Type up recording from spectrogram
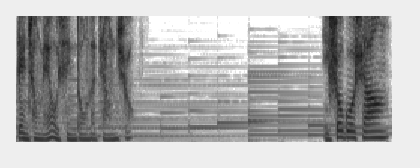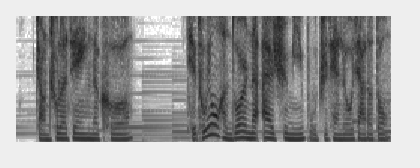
变成没有心动的将就。你受过伤，长出了坚硬的壳。企图用很多人的爱去弥补之前留下的洞。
